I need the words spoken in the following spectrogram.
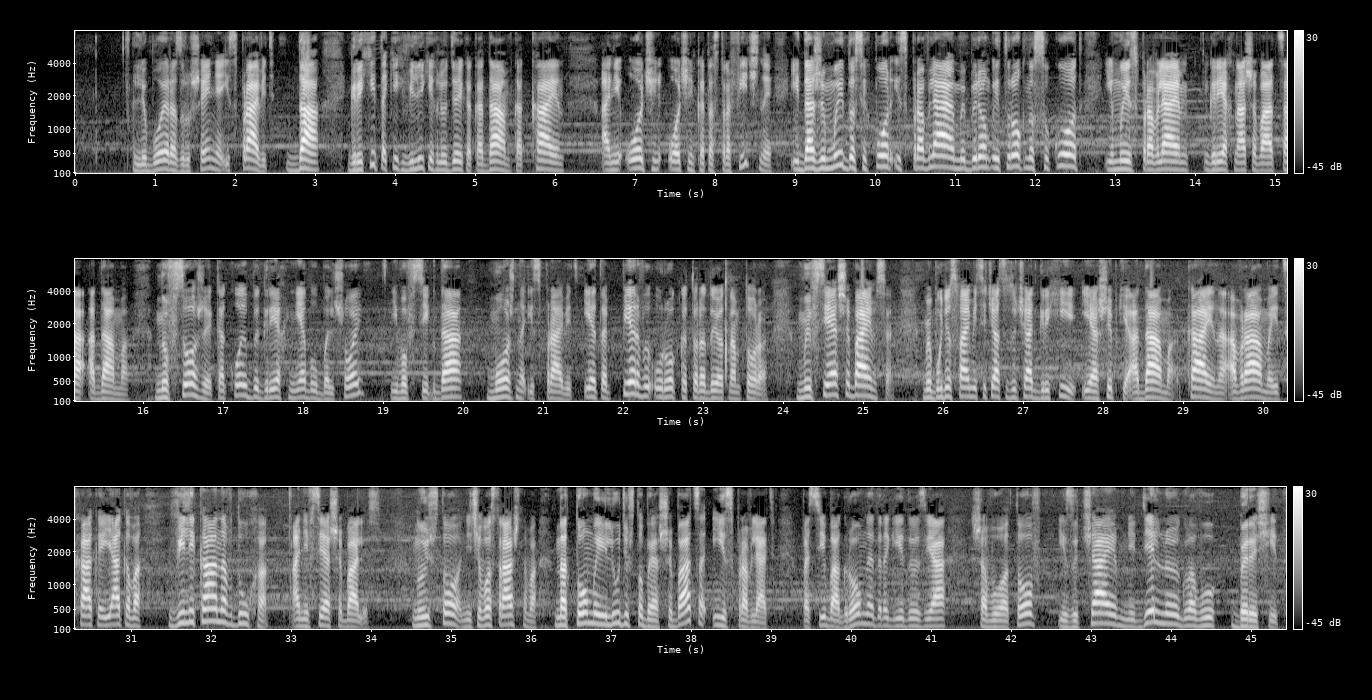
любое разрушение исправить. Да, грехи таких великих людей, как Адам, как Каин – они очень-очень катастрофичны. И даже мы до сих пор исправляем, мы берем и трог на сукот, и мы исправляем грех нашего отца Адама. Но все же, какой бы грех не был большой, его всегда можно исправить. И это первый урок, который дает нам Тора. Мы все ошибаемся. Мы будем с вами сейчас изучать грехи и ошибки Адама, Каина, Авраама, Ицхака и Якова, великанов духа. Они все ошибались. Ну и что? Ничего страшного. На то мы и люди, чтобы ошибаться и исправлять. Спасибо огромное, дорогие друзья. Шавуатов. Изучаем недельную главу Берешит.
